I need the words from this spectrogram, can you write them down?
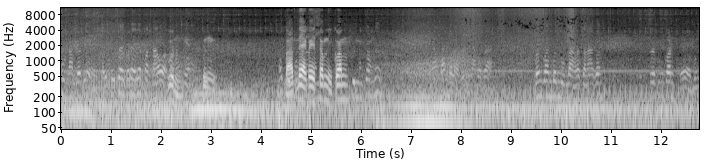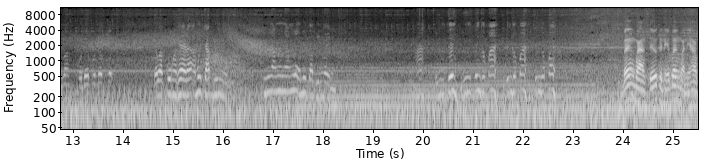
ลูกน้ำเรื่อยๆไปซื้อใจก็ได้ได้ปลาเก๋าอะคุณเพิ่งบาทแรกได้ซ้ำนี่ก่อนขึ้นมันกล้องเด้อนั่งท่านก็ล่ะเบิ่งนั่งก็ได้เบิ่งก่อนเบิ่งรูปร่างลักษณะก่อนเจ อพุ่งก่อนเออเบิ่งก่อนโอเดโอเดโอเดแต่ว่ากุ้งแท้แล้วเอามือจับดินนี่ยังยังเลยมือจับดินไว้นี่อะดึงดึงดึงดึงเข้าไปดึงเข้าไปดึงเข้าไปเบิ้งบานซื้อขึ้นนี้เบิ้งบัดนี้ครับ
